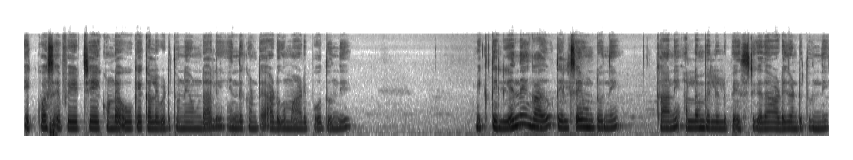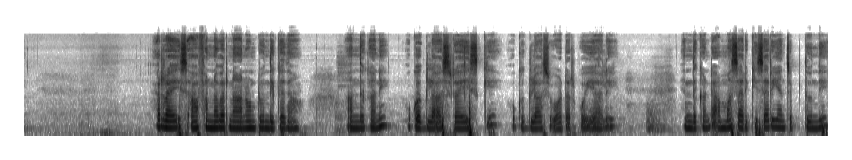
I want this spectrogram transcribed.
ఎక్కువసేపు వెయిట్ చేయకుండా ఊకే కలిపెడుతూనే ఉండాలి. ఎందుకంటే అడుగు మాడిపోతుంది. మీకు తెలియదు కాదు తెలిసే ఉంటుంది. కానీ అల్లం వెల్లుల్లి పేస్ట్ కదా అడుగంటుతుంది. రైస్ హాఫ్ అన్ అవర్ నానుంటుంది కదా. అందుకని ఒక గ్లాస్ రైస్కి ఒక గ్లాస్ వాటర్ పోయాలి. ఎందుకంటే అమ్మ సరికి సరి అని చెప్తుంది.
